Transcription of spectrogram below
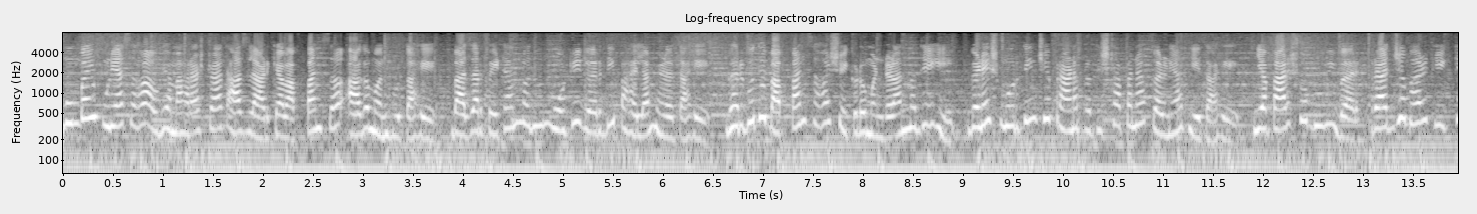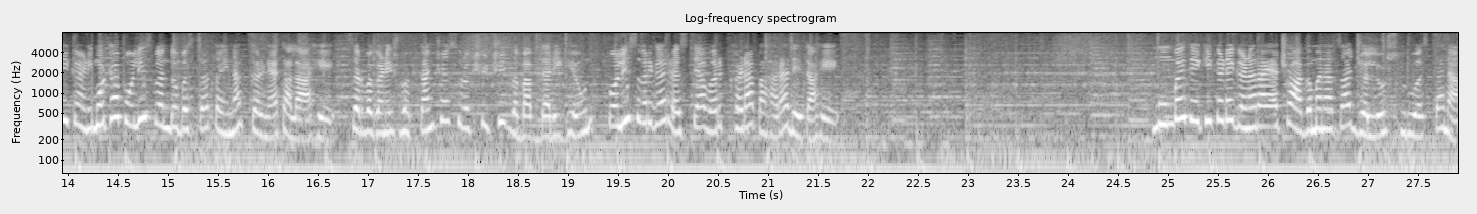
मुंबई पुण्यासह अवघ्या महाराष्ट्रात आज लाडक्या बाप्पांचं आगमन होत आहे. बाजारपेठांमधून मोठी गर्दी पाहायला मिळत आहे. घरगुती बाप्पांसह शेकडो मंडळांमध्येही गणेश मूर्तींची प्राणप्रतिष्ठापना करण्यात येत आहे. या पार्श्वभूमीवर राज्यभर ठिकठिकाणी मोठा पोलीस बंदोबस्त तैनात करण्यात आला आहे. सर्व गणेश भक्तांच्या सुरक्षेची जबाबदारी घेऊन पोलीस वर्ग रस्त्यावर खडा पहारा देत आहे. मुंबईत एकीकडे गणरायाच्या आगमनाचा जल्लोष सुरू असताना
